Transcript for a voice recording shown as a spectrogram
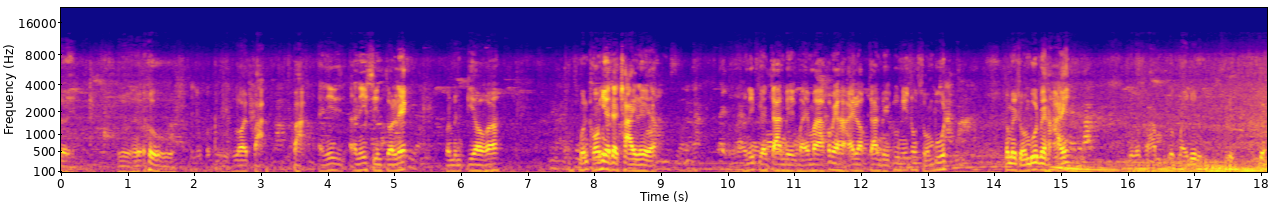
เลยออโอ้โหรอยปะปะอันนี้อันนี้ซีนตัวเล็ก มันเป็นเกลียวอะเหมือนของเฮียแต่ชัยเลยอะอันนี้เปลี่ยนจานเบรกใหม่มาก็ไม่หายหรอกจานเบรกรุ่นนี้ต้องสวมบูทถ้าไม่สวมบูทไม่หายนี่ลูกค้าลูกใหม่รุ่นเพื่อน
